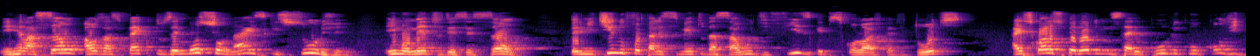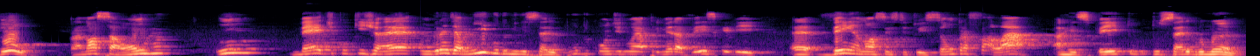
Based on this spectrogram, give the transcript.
em relação aos aspectos emocionais que surgem em momentos de exceção, permitindo o fortalecimento da saúde física e psicológica de todos, a Escola Superior do Ministério Público convidou, para nossa honra, um médico que já é um grande amigo do Ministério Público, onde não é a primeira vez que ele é, vem à nossa instituição para falar a respeito do cérebro humano.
